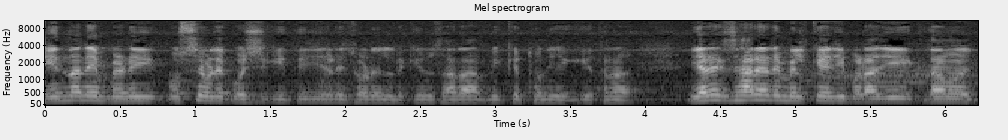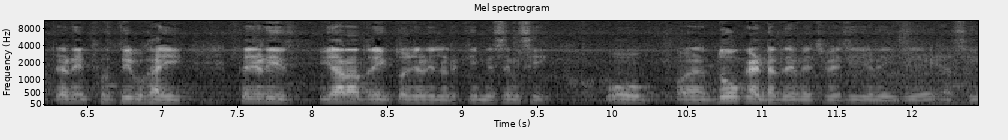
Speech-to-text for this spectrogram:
ਇਹਨਾਂ ਨੇ ਬੜੀ ਉਸੇ ਵੇਲੇ ਕੋਸ਼ਿਸ਼ ਕੀਤੀ ਜੀ ਜਿਹੜੀ ਥੋੜੇ ਲੜਕੀ ਨੂੰ ਸਾਰਾ ਵੀ ਕਿੱਥੋਂ ਦੀ ਹੈਗੀ ਕਿਤਨਾ ਯਾਨੀ ਕਿ ਸਾਰਿਆਂ ਨੇ ਮਿਲ ਕੇ ਜੀ ਬੜਾ ਜੀ ਇੱਕਦਮ ਜਿਹੜੀ ਫੁਰਤੀ ਵਿਖਾਈ ਤੇ ਜਿਹੜੀ 11 ਤਰੀਕ ਤੋਂ ਜਿਹੜੀ ਲੜਕੀ ਮਿਸਿੰਗ ਸੀ ਉਹ 2 ਘੰਟੇ ਦੇ ਵਿੱਚ ਵਿੱਚ ਜਿਹੜੀ ਜੇ ਅਸੀਂ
